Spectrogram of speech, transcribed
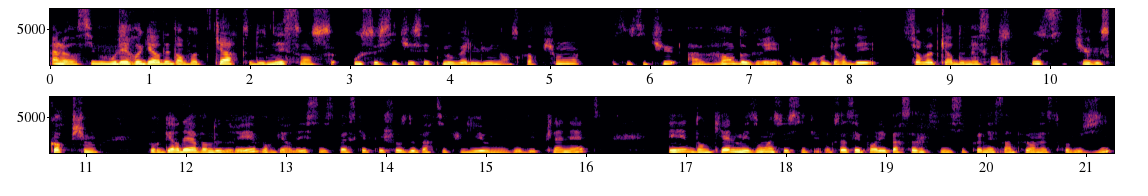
Alors, si vous voulez regarder dans votre carte de naissance où se situe cette nouvelle lune en scorpion, elle se situe à 20 degrés. Donc vous regardez sur votre carte de naissance où se situe le scorpion. Vous regardez à 20 degrés, vous regardez s'il se passe quelque chose de particulier au niveau des planètes et dans quelle maison elle se situe. Donc ça c'est pour les personnes qui s'y connaissent un peu en astrologie.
